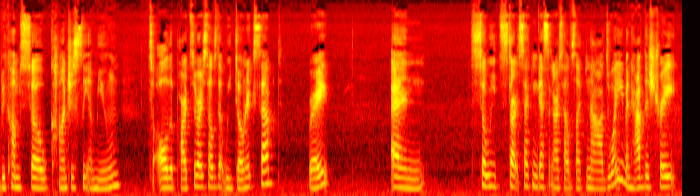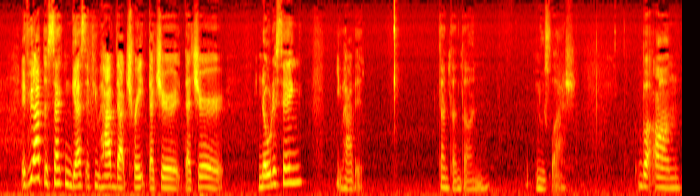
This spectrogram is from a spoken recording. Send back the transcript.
become so consciously immune to all the parts of ourselves that we don't accept, right? And so we start second guessing ourselves like, nah, do I even have this trait? If you have to second guess if you have that trait that you're that you're noticing, you have it. Dun dun dun. Newsflash. But um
